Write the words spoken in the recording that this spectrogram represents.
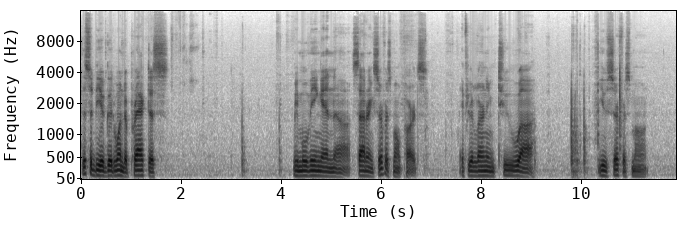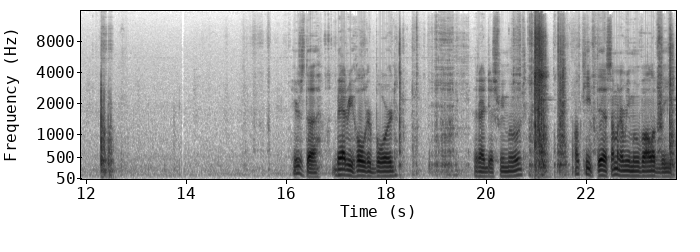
This would be a good one to practice removing and uh, soldering surface mount parts if you're learning to uh, use surface mount. Here's the battery holder board that I just removed. I'll keep this. I'm going to remove all of the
